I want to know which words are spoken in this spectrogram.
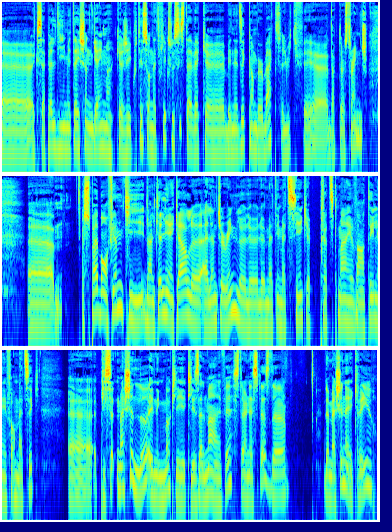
euh, qui s'appelle The Imitation Game, que j'ai écouté sur Netflix aussi. C'était avec euh, Benedict Cumberbatch, celui qui fait Doctor Strange super bon film qui dans lequel il incarne Alan Turing, le, mathématicien qui a pratiquement inventé l'informatique. Euh, puis cette machine-là, Enigma, que les, que les Allemands avaient, c'était une espèce de, de machine à écrire.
